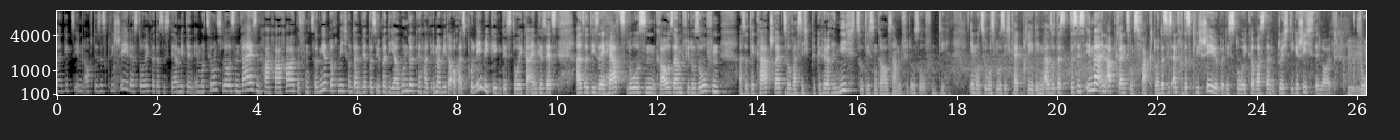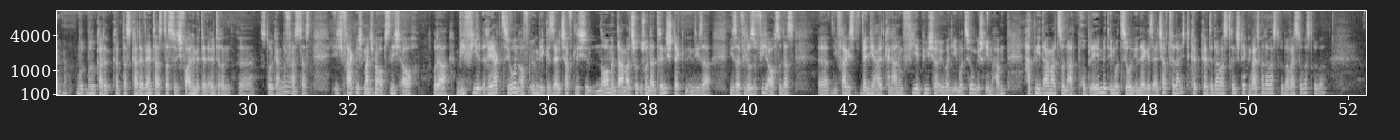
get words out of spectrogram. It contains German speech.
dann gibt es eben auch dieses Klischee der Stoiker, das ist der mit den emotionslosen Weisen, ha, ha, ha, das funktioniert doch nicht und dann wird das über die Jahrhunderte halt immer wieder auch als Polemik gegen die Stoiker eingesetzt. Also diese herzlosen, grausamen Philosophen, also Descartes schreibt so, was ich gehöre nicht zu diesen grausamen Philosophen, die Emotionslosigkeit predigen. Also das, das ist immer ein Abgrenzungsfaktor, das ist einfach das Klischee über die Stoiker, was dann durch die Geschichte läuft. Mhm. So. Wo, wo du gerade das gerade erwähnt hast, dass du dich vor allem mit den älteren älteren äh, Stoikern befasst hast. Ich frage mich manchmal, ob es nicht auch oder wie viel Reaktion auf irgendwie gesellschaftliche Normen damals schon, schon da drin steckten in dieser, dieser Philosophie auch, so dass äh, die Frage ist, wenn die halt, keine Ahnung, vier Bücher über die Emotionen geschrieben haben, hatten die damals so eine Art Problem mit Emotionen in der Gesellschaft vielleicht? Kön könnte da was drinstecken? Weiß man da was drüber? Weißt du was drüber?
